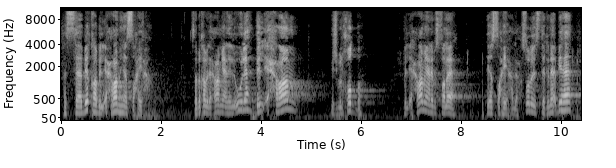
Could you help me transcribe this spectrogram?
فالسابقة بالإحرام هي الصحيحة. السابقة بالإحرام يعني الأولى بالإحرام مش بالخطبة. بالإحرام يعني بالصلاة هي الصحيحة. لحصول الاستغناء بها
